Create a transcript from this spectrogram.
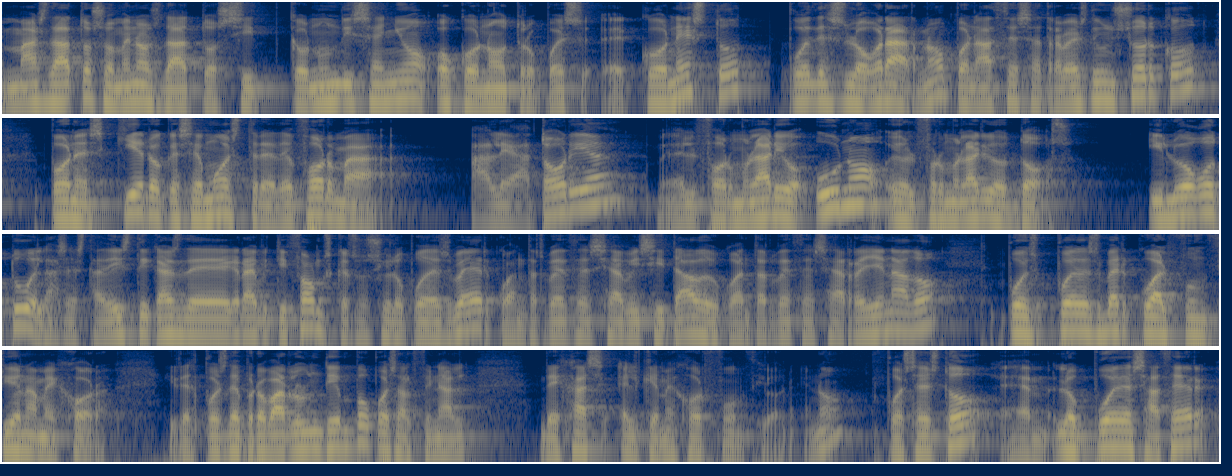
más datos o menos datos, si con un diseño o con otro. Pues eh, con esto puedes lograr, ¿no? Pues haces a través de un shortcode, pones quiero que se muestre de forma aleatoria, el formulario 1 y el formulario 2. Y luego tú en las estadísticas de Gravity Forms, que eso sí lo puedes ver, cuántas veces se ha visitado y cuántas veces se ha rellenado, pues puedes ver cuál funciona mejor. Y después de probarlo un tiempo, pues al final dejas el que mejor funcione, ¿no? Pues esto em, lo puedes hacer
